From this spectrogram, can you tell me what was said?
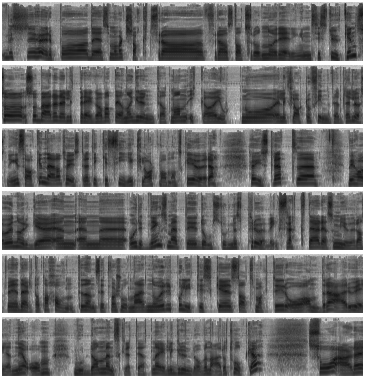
hvis du hører på det som har vært sagt fra, fra statsråden og regjeringen siste uken, så, så, bærer det litt preg av at en av grunnene til at man ikke har gjort noe, eller klart å finne frem til en løsning i saken, det er at Høyesterett ikke sier klart hva man skal gjøre. Høyesterett eh, Vi har jo i Norge en, en, eh, ordning som heter domstolenes prøvingsrett. Det er det som gjør at vi i det hele tatt har havnet i denne situasjonen her. Når politiske statsmakter og andre er uenige om hvordan menneskerettighetene eller Grunnloven er å tolke, så er det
